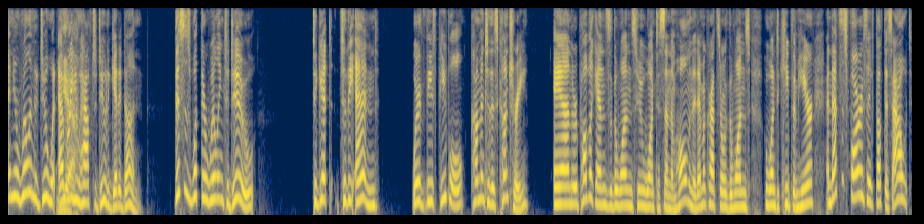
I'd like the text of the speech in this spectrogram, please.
and you're willing to do whatever Yeah. you have to do to get it done? This is what they're willing to do to get to the end where these people come into this country and the Republicans are the ones who want to send them home, and the Democrats are the ones who want to keep them here. And that's as far as they've thought this out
